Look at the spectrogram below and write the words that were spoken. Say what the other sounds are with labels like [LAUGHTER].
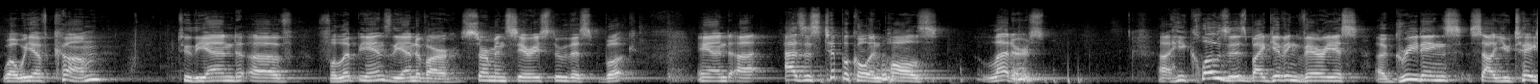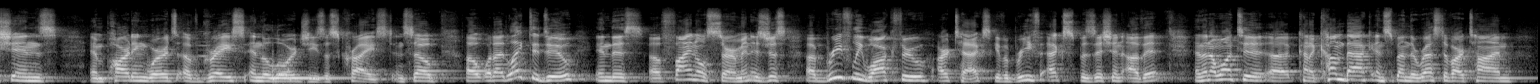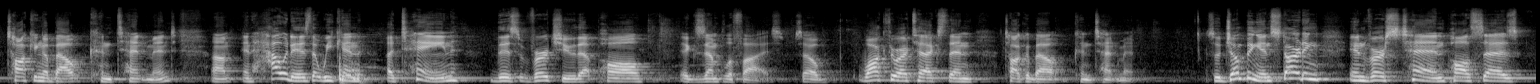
Well, we have come to the end of Philippians, the end of our sermon series through this book. And uh, as is typical in Paul's letters, uh, he closes by giving various uh, greetings, salutations, and parting words of grace in the Lord Jesus Christ. And so, uh, what I'd like to do in this uh, final sermon is just uh, briefly walk through our text, give a brief exposition of it, and then I want to uh, kind of come back and spend the rest of our time talking about contentment um, and how it is that we can attain this virtue that Paul exemplifies. So, walk through our text, then talk about contentment. So, jumping in, starting in verse 10, Paul says,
